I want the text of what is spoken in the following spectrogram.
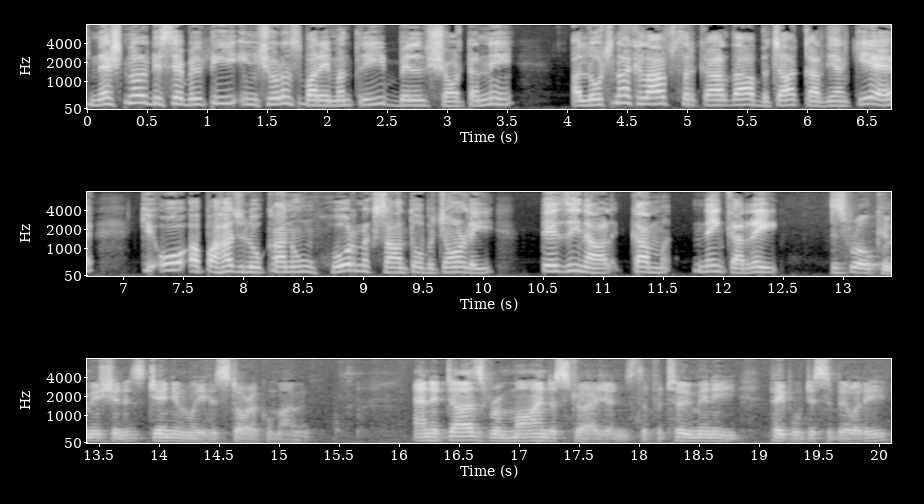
ਨੈਸ਼ਨਲ ਡਿਸੇਬਿਲਟੀ ਇੰਸ਼ੋਰੈਂਸ ਬਾਰੇ ਮੰਤਰੀ ਬਿਲ ਸ਼ਾਰਟਨ ਨੇ ਆਲੋਚਨਾ ਖਿਲਾਫ ਸਰਕਾਰ ਦਾ ਬਚਾਅ ਕਰਦਿਆਂ ਕਿਹਾ ਹੈ ਕਿ ਉਹ ਅਪਾਹਜ ਲੋਕਾਂ ਨੂੰ ਹੋਰ ਨੁਕਸਾਨ ਤੋਂ ਬਚਾਉਣ ਲਈ ਤੇਜ਼ੀ ਨਾਲ ਕੰਮ ਨਹੀਂ ਕਰ ਰਹੀ This Royal Commission is genuinely a historical moment. And it does remind Australians that for too many people with disability,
